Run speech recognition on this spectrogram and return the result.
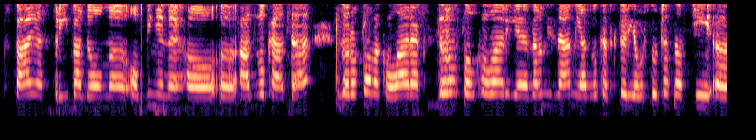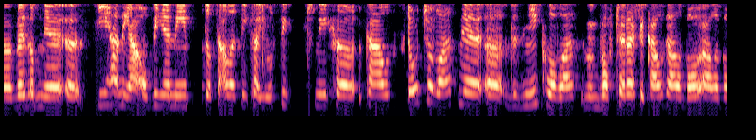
spája s prípadom e, obvineného advokáta Zoroslava Kolára. Zoroslav Kolár je veľmi známy advokát, ktorý je už v súčasnosti väzobne stíhaný a obvinený. To sa ale týka justičných kauz. To, čo vlastne vzniklo vo včerajšej kauze alebo, alebo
